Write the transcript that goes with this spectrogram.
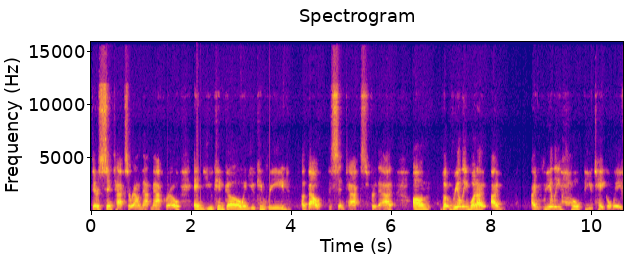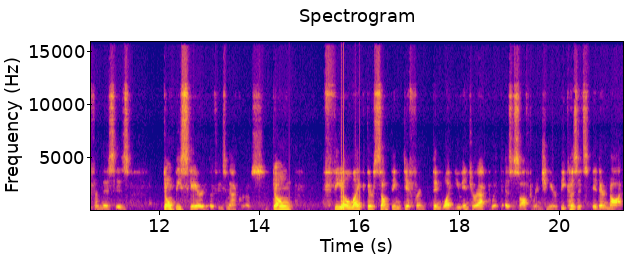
There's syntax around that macro, and you can go and you can read about the syntax for that. Um, but really what I, I I really hope you take away from this is don't be scared of these macros. Don't feel like there's something different than what you interact with as a software engineer because it's they're not.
